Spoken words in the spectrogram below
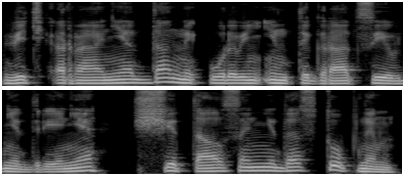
Ведь ранее данный уровень интеграции внедрения считался недоступным.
